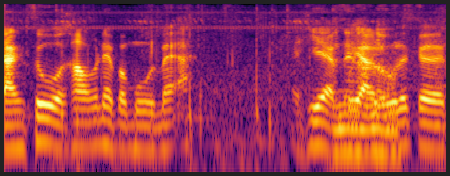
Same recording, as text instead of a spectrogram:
ตังค์สู้กับเขาในประมูลไหมอะไอ้เฮียอันหนึ่กูงอยากครับรู้ลุงเหลือเกิน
